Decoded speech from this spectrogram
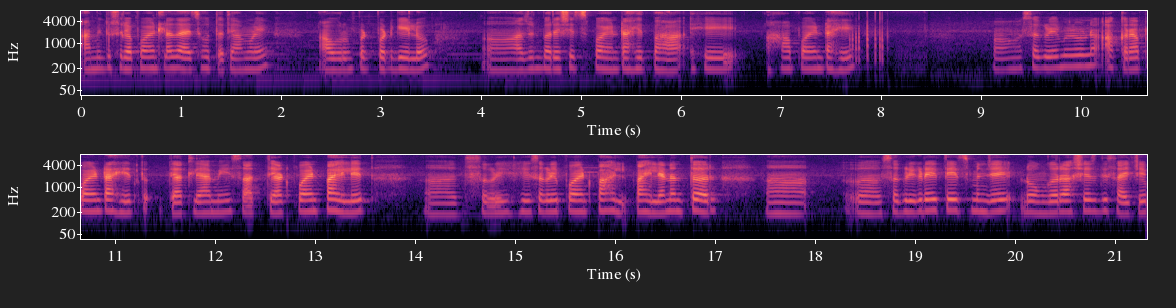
आम्ही दुसऱ्या पॉईंटला जायचं होतं त्यामुळे आवरून पटपट गेलो. अजून बरेचसेच पॉईंट आहेत. पहा हे हा पॉईंट आहे. सगळे मिळून अकरा पॉईंट आहेत. त्यातले आम्ही सात ते आठ पॉईंट पाहिलेत. सगळे हे सगळे पॉईंट पाहि पाहिल्यानंतर सगळीकडे तेच म्हणजे डोंगर असेच दिसायचे.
